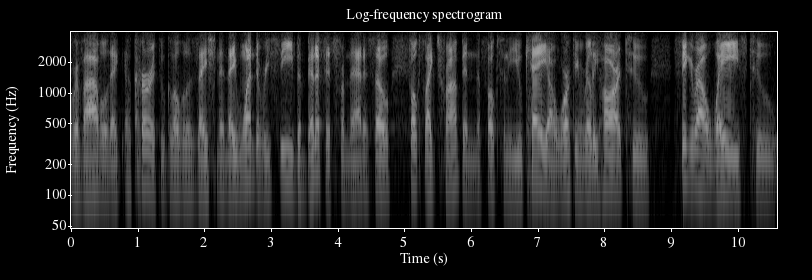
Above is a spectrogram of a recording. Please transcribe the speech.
revival that occurred through globalization, and they wanted to receive the benefits from that. And so, folks like Trump and the folks in the U.K. are working really hard to figure out ways to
